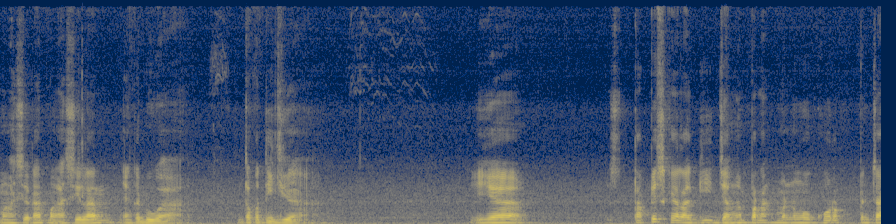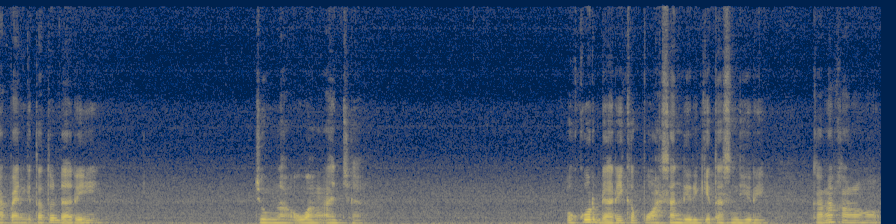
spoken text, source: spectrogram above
menghasilkan penghasilan yang kedua atau ketiga. Ya tapi sekali lagi jangan pernah mengukur pencapaian kita tuh dari jumlah uang aja. Ukur dari kepuasan diri kita sendiri karena kalau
